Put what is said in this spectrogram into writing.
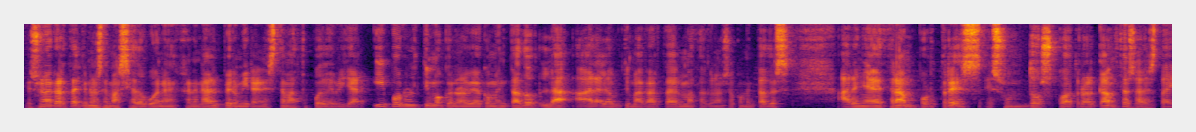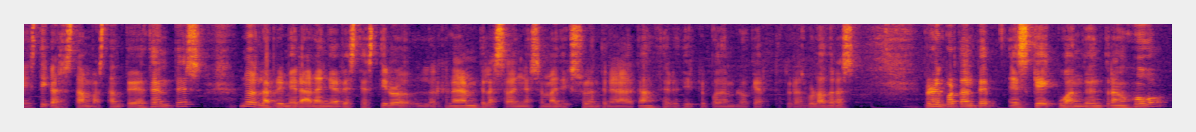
es una carta que no es demasiado buena en general, pero mira, en este mazo puede brillar. Y por último, que no lo había comentado, la, la última carta del mazo que no os he comentado es Araña de Thran por 3, es un 2-4 alcance, las estadísticas están bastante decentes. No es la primera araña de este estilo, generalmente las arañas en Magic suelen tener alcance, es decir, que pueden bloquear criaturas voladoras. Pero lo importante es que cuando entra en juego,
